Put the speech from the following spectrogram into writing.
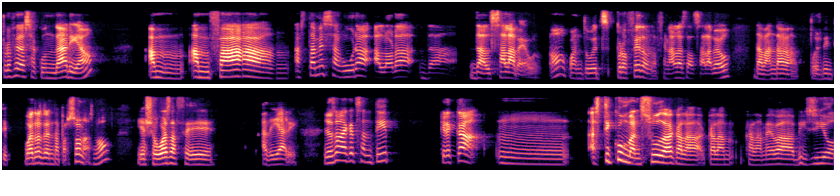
profe de secundària em, em fa estar més segura a l'hora d'alçar la veu, no? Quan tu ets profe, doncs al final has d'alçar la veu davant de pues, 24 o 30 persones, no? I això ho has de fer a diari. Llavors, en aquest sentit, crec que mm, estic convençuda que la, que, la, que la meva visió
